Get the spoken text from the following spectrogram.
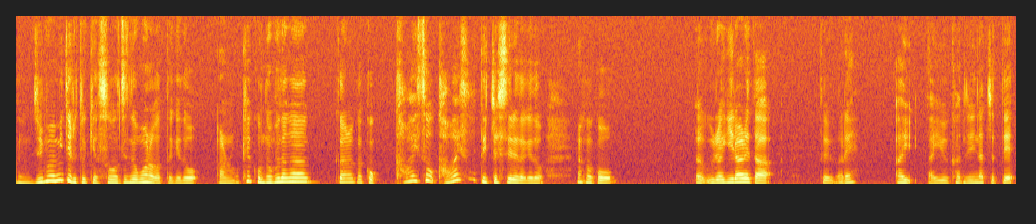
自分は見てる時はそう全然思わなかったけどあの結構信長がなんかこうかわいそうかわいそうって言っちゃ失礼だけどなんかこう裏切られたというかねああいう感じになっちゃって。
